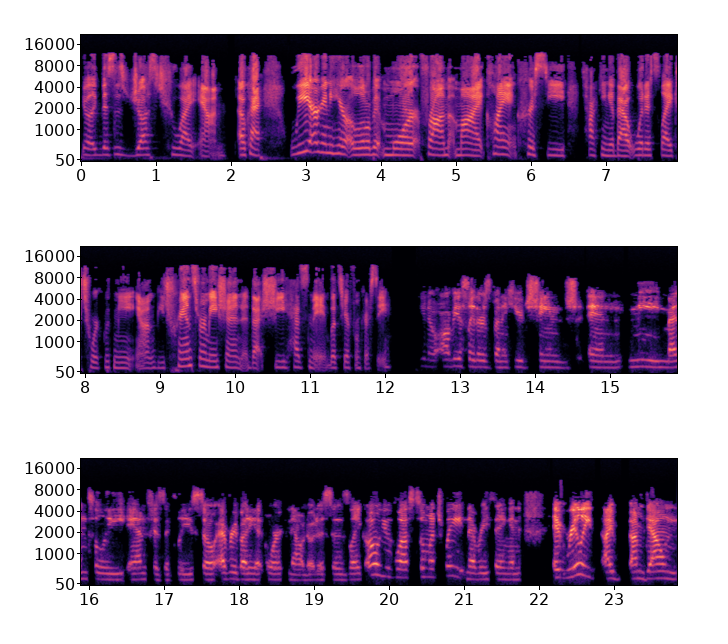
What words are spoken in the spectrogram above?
you're like, this is just who I am. Okay. We are going to hear a little bit more from my client, Christy, talking about what it's like to work with me and the transformation that she has made. Let's hear from Christy you know, obviously there's been a huge change in me mentally and physically. So everybody at work now notices like, oh, you've lost so much weight and everything. And it really, I, I'm down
